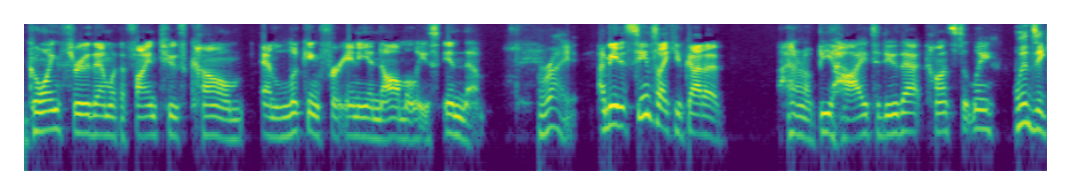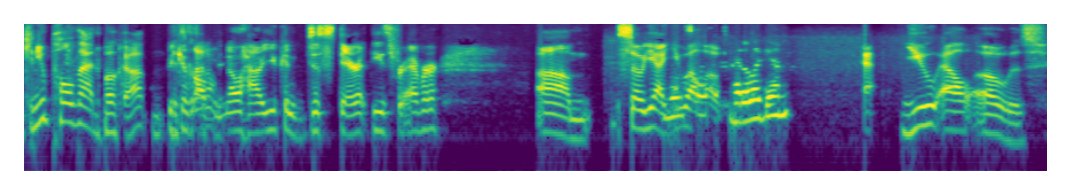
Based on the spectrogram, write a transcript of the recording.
going through them with a fine tooth comb and looking for any anomalies in them. Right. I mean, it seems like you've got to, I don't know, be high to do that constantly. Lindsay, can you pull that book up? because called... I don't know how you can just stare at these forever. Um, so yeah, What's ULO. Title again? ULOs.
